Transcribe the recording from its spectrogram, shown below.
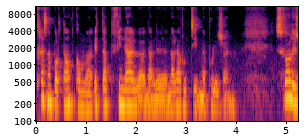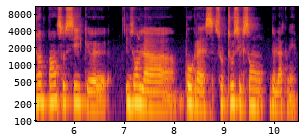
très importante comme étape finale dans, dans la routine pour les jeunes. Souvent, les gens pensent aussi que ils ont la peau graisse, surtout s'ils sont de l'acné.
